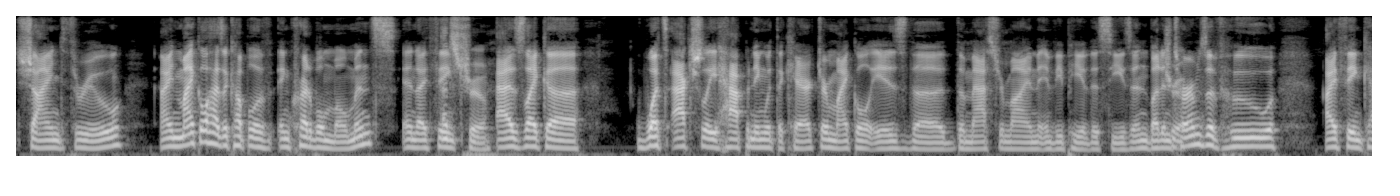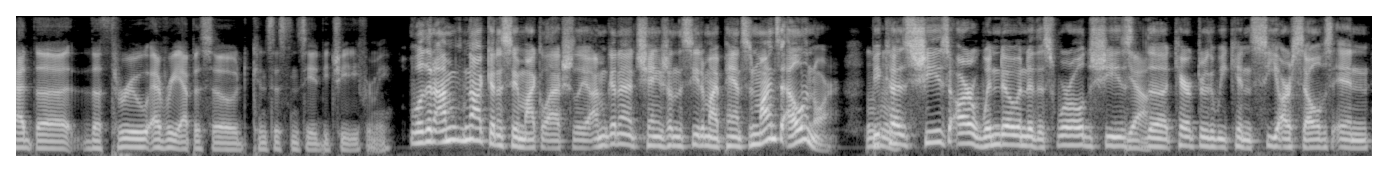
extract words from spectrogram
shined through I mean, Michael has a couple of incredible moments, and I think That's true. as like a what's actually happening with the character, Michael is the the mastermind, the MVP of this season. But in true. terms of who I think had the the through every episode consistency, it'd be Chidi for me. Well, then I'm not gonna say Michael. Actually, I'm gonna change on the seat of my pants, and mine's Eleanor. Mm-hmm. because she's our window into this world. She's yeah. the character that we can see ourselves in,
